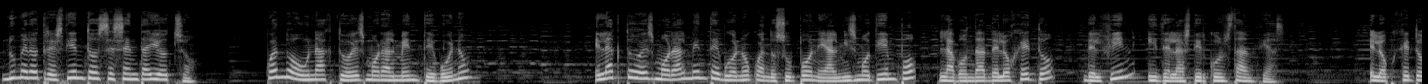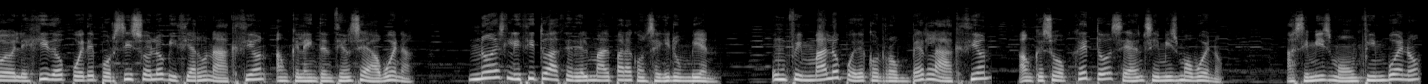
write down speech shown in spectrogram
Número 368. ¿Cuándo un acto es moralmente bueno? El acto es moralmente bueno cuando supone al mismo tiempo la bondad del objeto, del fin y de las circunstancias. El objeto elegido puede por sí solo viciar una acción aunque la intención sea buena. No es lícito hacer el mal para conseguir un bien. Un fin malo puede corromper la acción aunque su objeto sea en sí mismo bueno. Asimismo, un fin bueno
